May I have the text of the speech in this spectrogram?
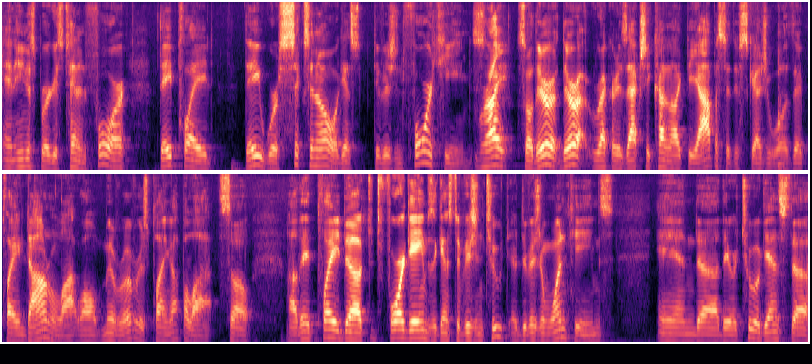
and Enosburg is ten and four. They played. They were six and zero against Division Four teams. Right. So their their record is actually kind of like the opposite. of Their schedule is they're playing down a lot, while Mill River is playing up a lot. So uh, they played uh, t- four games against Division Two, uh, Division One teams, and uh, they were two against uh,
